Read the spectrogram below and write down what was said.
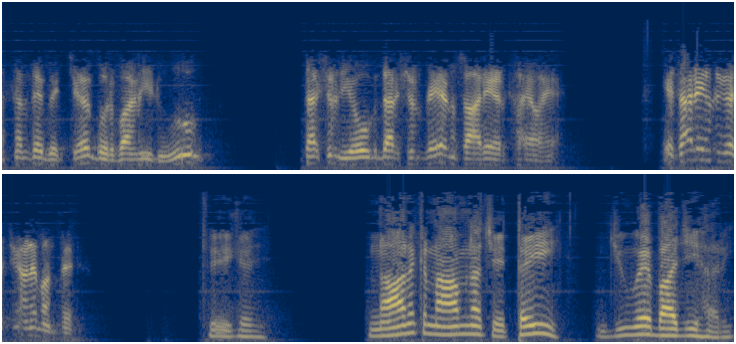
ਅਸਲ ਦੇ ਵਿੱਚ ਗੁਰਬਾਣੀ ਨੂੰ ਦਰਸ਼ਨ ਯੋਗ ਦਰਸ਼ਨ ਦੇ ਅਨੁਸਾਰ ਹੀ ਅਰਥਾਇਆ ਹੋਇਆ ਇਹ ਸਾਰੇ ਯੂਨੀਵਰਸਿਟੀਆਂ ਨੇ ਬੰਦੇ ਨੇ। ਠੀਕ ਹੈ ਜੀ। ਨਾਨਕ ਨਾਮ ਨਾ ਚੇਤਈ ਜੂਏ ਬਾਜੀ ਹਾਰੀ।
